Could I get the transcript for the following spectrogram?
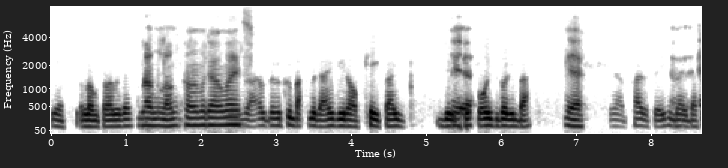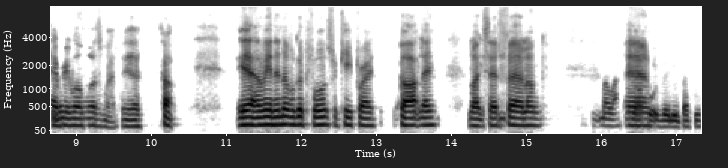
yeah, a long time ago. long, long time ago, mate. Right, they were coming back from the game, you know, play, Yeah. yeah. boys got him back. Yeah. You know, play the season. Uh, Everyone was, man. Yeah. Top. Yeah, I mean, another good performance for Keeper. Bartley, like I said, Furlong. Mo Atkins, I Um, was really impressive.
